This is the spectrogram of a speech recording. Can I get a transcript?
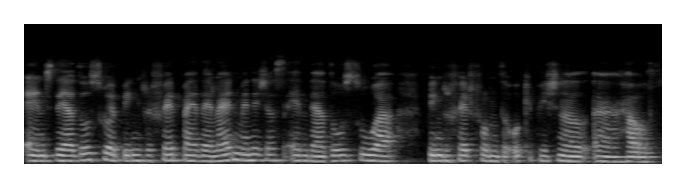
And there are those who are being referred by their line managers, and there are those who are being referred from the occupational uh, health.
